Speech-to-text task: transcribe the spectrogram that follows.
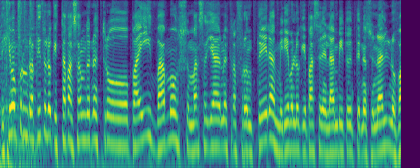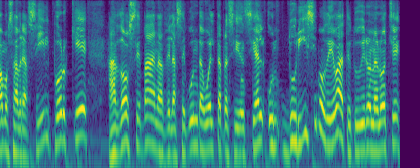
Dejemos por un ratito lo que está pasando en nuestro país, vamos más allá de nuestras fronteras, miremos lo que pasa en el ámbito internacional y nos vamos a Brasil porque a dos semanas de la segunda vuelta presidencial un durísimo debate tuvieron anoche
